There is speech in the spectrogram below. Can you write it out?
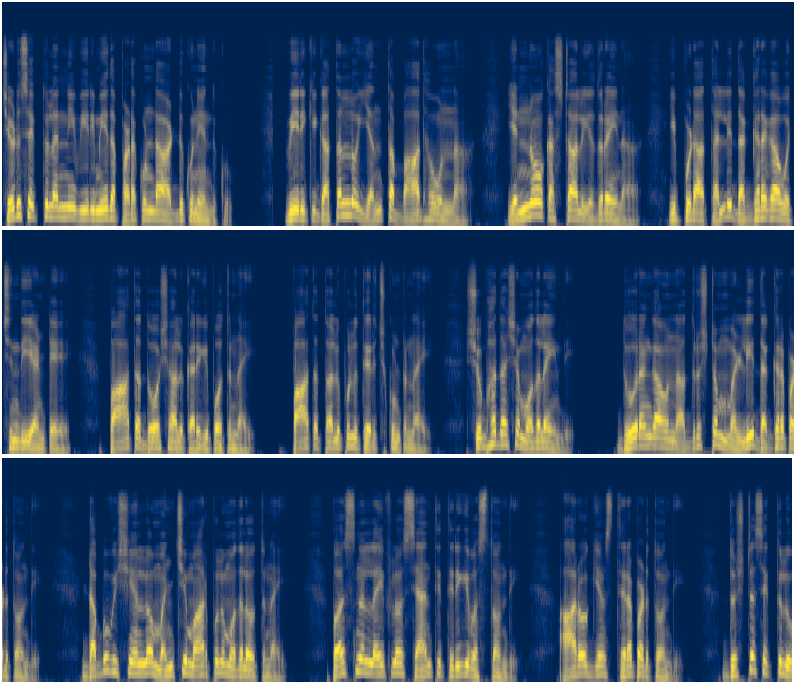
చెడు శక్తులన్నీ వీరిమీద పడకుండా అడ్డుకునేందుకు. వీరికి గతంలో ఎంత బాధ ఉన్నా ఎన్నో కష్టాలు ఎదురైనా ఇప్పుడా తల్లి దగ్గరగా వచ్చింది అంటే పాత దోషాలు కరిగిపోతున్నాయి పాత తలుపులు తెరుచుకుంటున్నాయి. శుభదశ మొదలైంది. దూరంగా ఉన్న అదృష్టం మళ్ళీ దగ్గరపడుతోంది డబ్బు విషయంలో మంచి మార్పులు మొదలవుతున్నాయి. పర్సనల్ లైఫ్లో శాంతి తిరిగి వస్తోంది. ఆరోగ్యం స్థిరపడుతోంది. దుష్టశక్తులు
